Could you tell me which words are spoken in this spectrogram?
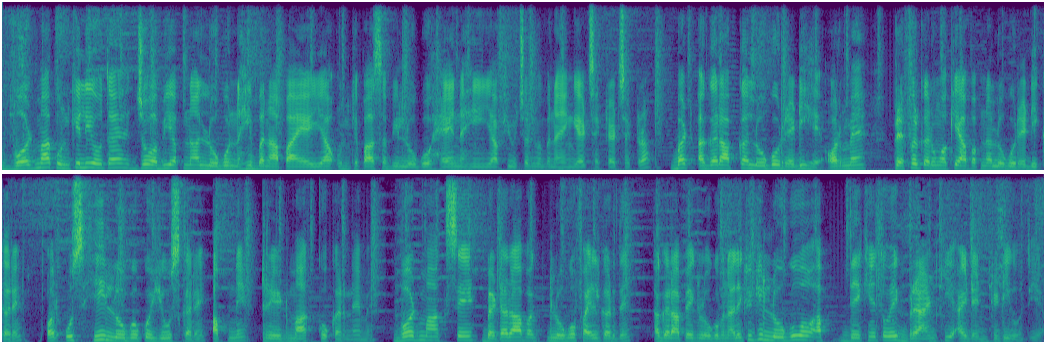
वर्ड मार्क उनके लिए होता है, जो अभी अपना लोगो नहीं बना पाए या उनके पास अभी लोगो है नहीं या फ्यूचर में बनाएँगे एटसेट्रा एटसेट्रा बट अगर आपका लोगो रेडी है, और मैं प्रेफर करूँगा कि आप अपना लोगो रेडी करें और उस ही लोगो को यूज़ करें अपने ट्रेडमार्क को करने में। वर्ड मार्क से बेटर आप लोगो फ़ाइल कर दें अगर आप एक लोगो बना ले, क्योंकि लोगो आप देखें तो एक ब्रांड की आइडेंटिटी होती है।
